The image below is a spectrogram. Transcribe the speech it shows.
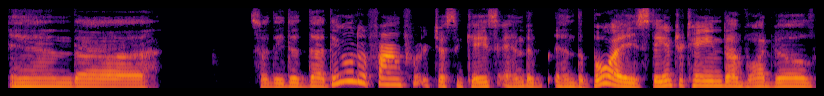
And so they did that. They owned a farm for just in case. And the and the boys they entertained vaudeville the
